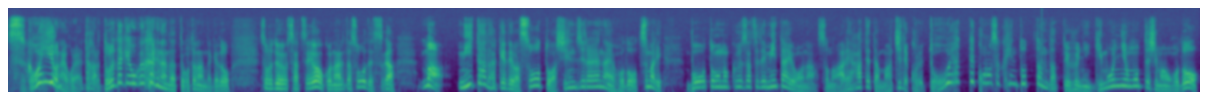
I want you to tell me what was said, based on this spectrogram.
すごいよねこれ。だからどれだけ大掛かりなんだってことなんだけどそれで撮影は行われたそうですがまあ見ただけではそうとは信じられないほどつまり冒頭の空撮で見たようなその荒れ果てた街でこれどうやってこの作品撮ったんだっていうふうに疑問に思ってしまうほど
